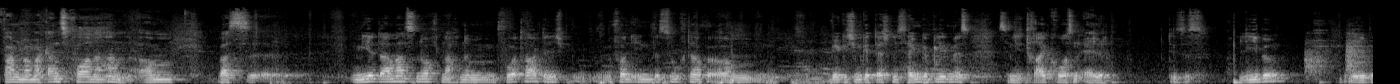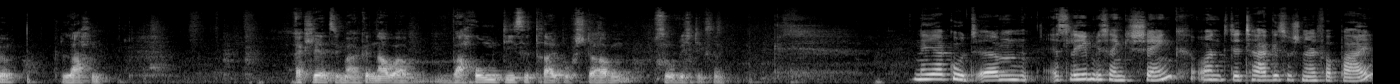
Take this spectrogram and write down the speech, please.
Fangen wir mal ganz vorne an. Ähm, was äh, mir damals noch nach einem Vortrag, den ich von Ihnen besucht habe, ähm, wirklich im Gedächtnis hängen geblieben ist, sind die drei großen L. Dieses Liebe, Lebe, Lachen. Erklären Sie mal genauer, warum diese drei Buchstaben so wichtig sind. Naja gut, ähm, das Leben ist ein Geschenk und der Tag ist so schnell vorbei.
